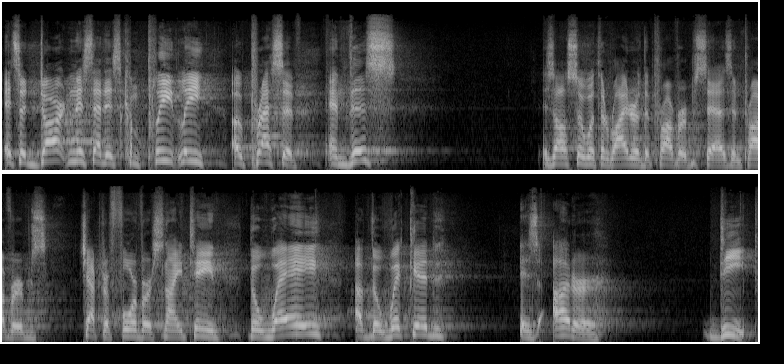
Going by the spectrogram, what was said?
It's a darkness that is completely oppressive. And this is also what the writer of the Proverbs says in Proverbs chapter 4, verse 19. The way of the wicked is utter, deep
